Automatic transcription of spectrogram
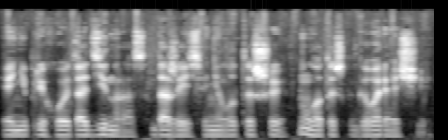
и они приходят один раз, даже если они латыши, ну, латышскоговорящие,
